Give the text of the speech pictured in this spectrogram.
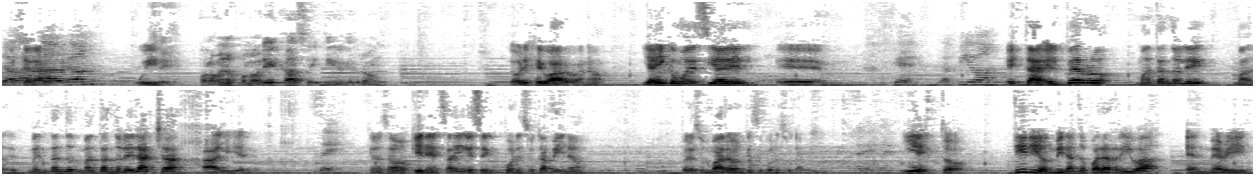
La-. With Sí, por lo menos por la oreja se distingue que Bron. la oreja y barba, ¿no? Y ahí, como decía él, eh, ¿Qué? La piba. está el perro matándole, ma- mandando- matándole el hacha a alguien, Sí. que no sabemos quién es, alguien que se pone en su camino, pero es un varón que se pone en su camino. Y esto, Tyrion mirando para arriba en Meereen,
